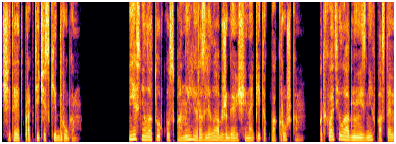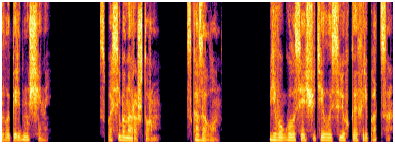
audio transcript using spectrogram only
считает практически другом. Я сняла турку с панели, разлила обжигающий напиток по кружкам, подхватила одну из них, поставила перед мужчиной. «Спасибо, Нарашторм», — сказал он. В его голосе ощутилась легкая хрипотца,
